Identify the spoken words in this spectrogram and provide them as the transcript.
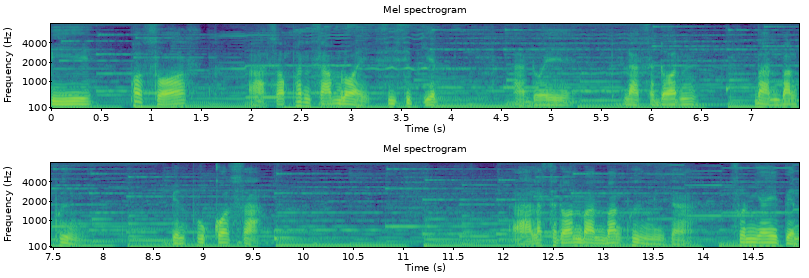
ปีพศ2347 โดยราษฎรบ้านบางพึ่ง เป็นผู้ก่อสร้างราษฎรบ้านบางพึ่งนี่ก็ส่วนใหญ่เป็น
